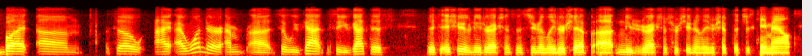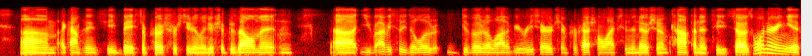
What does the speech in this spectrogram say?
but um, so I, I wonder. I'm uh, so we've got so you've got this this issue of New Directions in Student Leadership, uh, New Directions for Student Leadership that just came out, um, a competency-based approach for student leadership development, and uh, you've obviously devoted, devoted a lot of your research and professional life to the notion of competency. So I was wondering if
